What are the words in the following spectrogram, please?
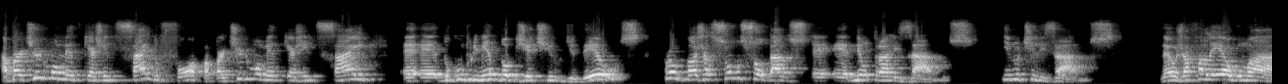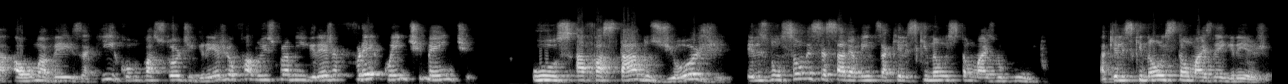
A partir do momento que a gente sai do foco, a partir do momento que a gente sai é, é, do cumprimento do objetivo de Deus, nós já somos soldados é, é, neutralizados, inutilizados. Né? Eu já falei alguma, alguma vez aqui, como pastor de igreja, eu falo isso para minha igreja frequentemente. Os afastados de hoje, eles não são necessariamente aqueles que não estão mais no culto, aqueles que não estão mais na igreja,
